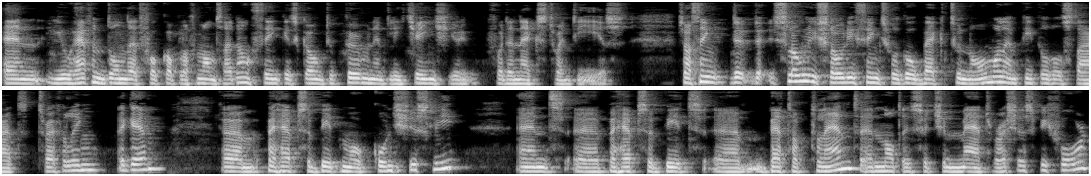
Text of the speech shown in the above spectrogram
and you haven't done that for a couple of months, I don't think it's going to permanently change you for the next 20 years. So I think the, the, slowly, slowly things will go back to normal and people will start traveling again, um, perhaps a bit more consciously and uh, perhaps a bit um, better planned and not in such a mad rush as before.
